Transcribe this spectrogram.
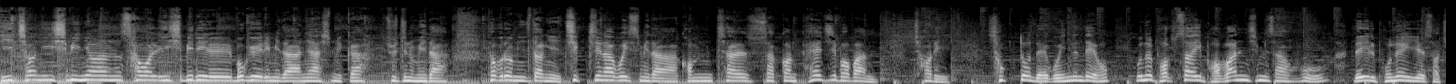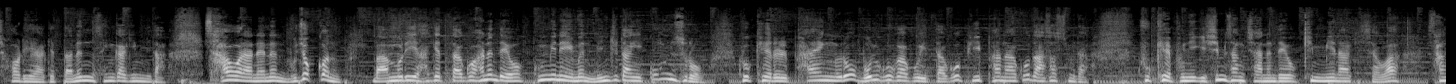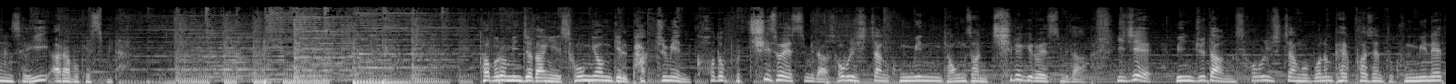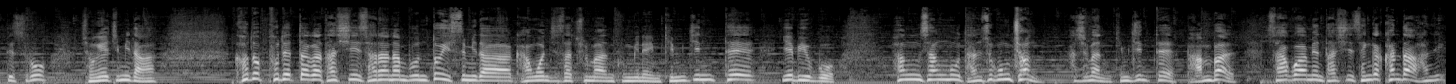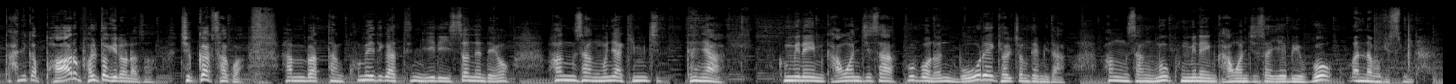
2022년 4월 21일 목요일입니다. 안녕하십니까. 주진우입니다. 더불어민주당이 직진하고 있습니다. 검찰 수사권 폐지 법안 처리 속도 내고 있는데요. 오늘 법사위 법안 심사 후 내일 본회의에서 처리하겠다는 생각입니다. 4월 안에는 무조건 마무리하겠다고 하는데요. 국민의힘은 민주당이 꼼수로 국회를 파행으로 몰고 가고 있다고 비판하고 나섰습니다. 국회 분위기 심상치 않은데요. 김민아 기자와 상세히 알아보겠습니다. 더불어민주당이 송영길, 박주민 컷오프 취소했습니다. 서울시장 국민 경선 치르기로 했습니다. 이제 민주당 서울시장 후보는 100% 국민의 뜻으로 정해집니다. 컷오프 됐다가 다시 살아난 분 또 있습니다. 강원지사 출마한 국민의힘 김진태 예비후보 황상무 단수공천 하지만 김진태 반발 사과하면 다시 생각한다 하니까 바로 벌떡 일어나서 즉각 사과. 한바탕 코미디 같은 일이 있었는데요. 황상무냐 김진태냐? 국민의힘 강원지사 후보는 모레 결정됩니다. 황상무 국민의힘 강원지사 예비후보 만나보겠습니다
